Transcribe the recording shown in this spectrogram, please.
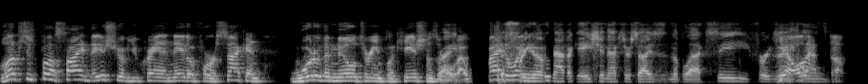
let's just put aside the issue of Ukraine and NATO for a second. What are the military implications of Right. all that? By the the way, freedom of navigation exercises in the Black Sea, for yeah, all that stuff.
